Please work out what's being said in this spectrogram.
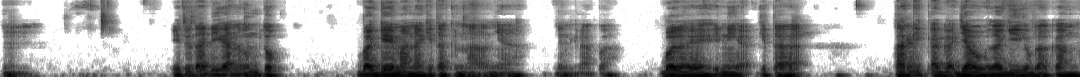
Hmm. Itu tadi kan untuk bagaimana kita kenalnya dan kenapa. Boleh ini nggak kita tarik agak jauh lagi ke belakang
